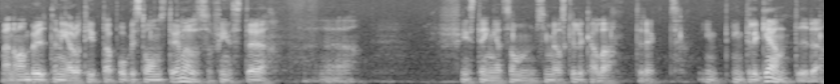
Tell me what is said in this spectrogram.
Men när man bryter ner och tittar på beståndsdelarna så finns det, eh, finns det inget som, som jag skulle kalla direkt in, intelligent i det.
